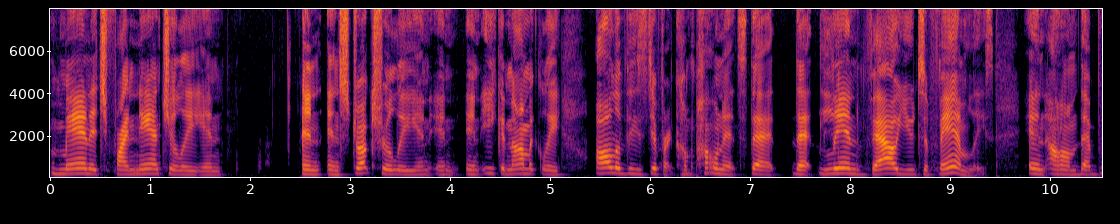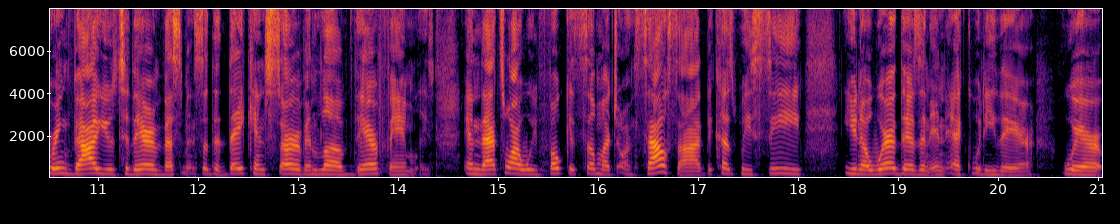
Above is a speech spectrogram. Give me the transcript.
manage financially and and, and structurally and, and, and economically all of these different components that that lend value to families and um, that bring value to their investment so that they can serve and love their families. And that's why we focus so much on southside because we see you know where there's an inequity there where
